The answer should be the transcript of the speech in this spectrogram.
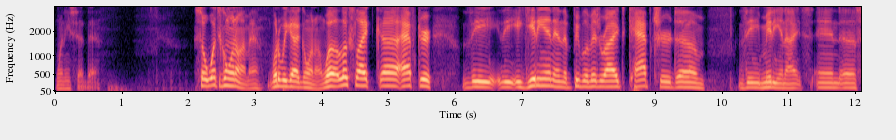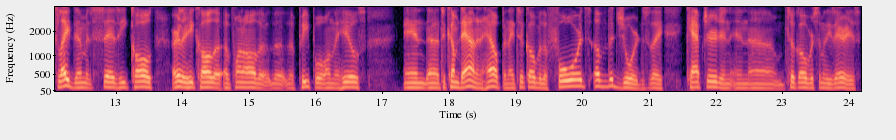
when he said that. So what's going on, man? What do we got going on? Well, it looks like uh, after the the Gideon and the people of Israel captured um, the Midianites and uh, slayed them, it says he called earlier. He called upon all the, the, the people on the hills and uh, to come down and help. And they took over the fords of the Jordan. So they captured and, and um, took over some of these areas.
